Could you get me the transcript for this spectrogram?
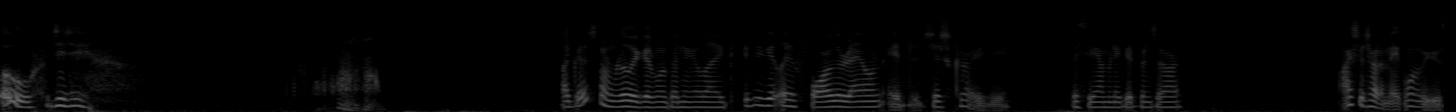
Oh, GG. Like, there's some really good ones on here. Like, if you get, like, farther down, it, it's just crazy to see how many good ones there are. I should try to make one of these.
